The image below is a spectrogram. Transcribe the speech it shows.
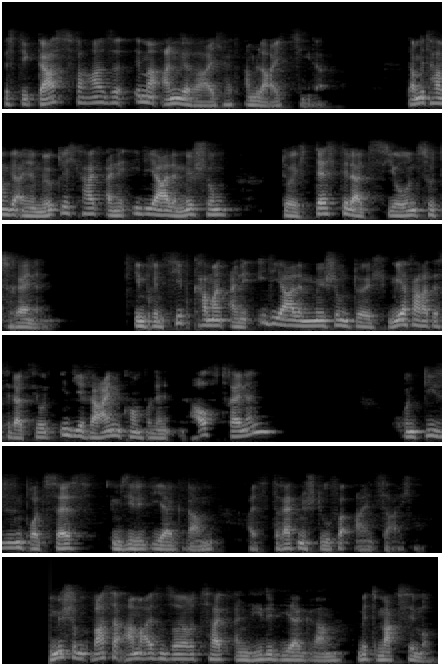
ist die Gasphase immer angereichert am Leichtsieder. Damit haben wir eine Möglichkeit, eine ideale Mischung durch Destillation zu trennen. Im Prinzip kann man eine ideale Mischung durch mehrfache Destillation in die reinen Komponenten auftrennen und diesen Prozess im Siedediagramm als Treppenstufe einzeichnen. Die Mischung Wasser-Ameisensäure zeigt ein Siedediagramm mit Maximum.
